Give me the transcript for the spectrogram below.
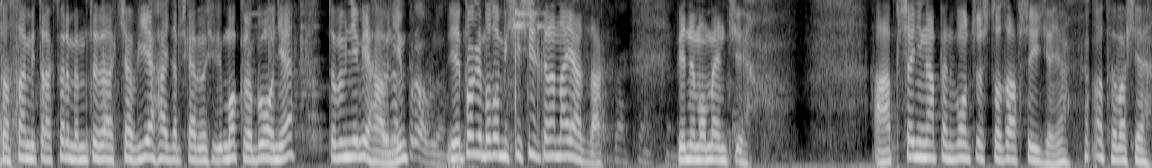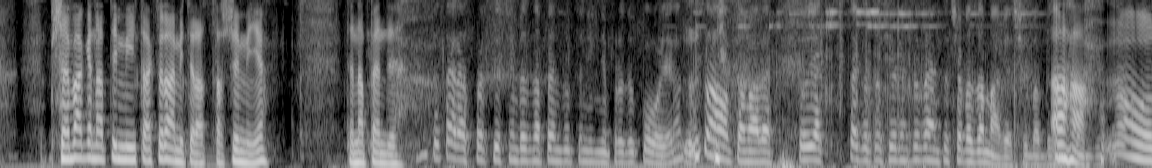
czasami traktorem, bym teraz chciał wjechać, na przykład jakby mokro było, nie? To bym nie wjechał nim. jest problem. Nie, problem, bo to mi się ślizga na najazdach Tak, tak, w jednym momencie. A przedni napęd włączysz, to zawsze idzie, nie? No to właśnie przewagę nad tymi traktorami teraz starszymi, nie? Te napędy. No to teraz praktycznie bez napędu to nikt nie produkuje. No to są tam, ale to jak z tego co się orientowałem, to trzeba zamawiać chyba bez Aha, no.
